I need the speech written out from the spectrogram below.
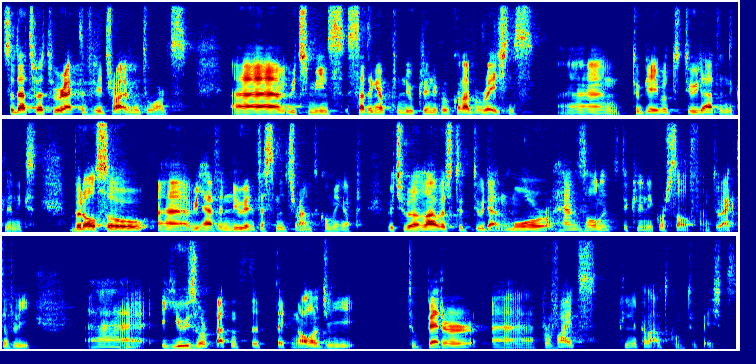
So that's what we're actively driving towards, uh, which means setting up new clinical collaborations and to be able to do that in the clinics. But also uh, we have a new investment round coming up, which will allow us to do that more hands-on into the clinic ourselves and to actively uh, use or patent the technology to better uh, provide clinical outcome to patients.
